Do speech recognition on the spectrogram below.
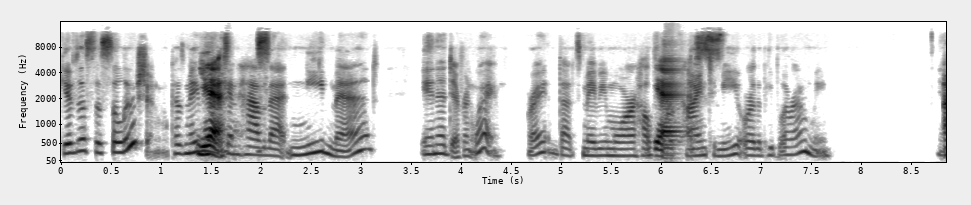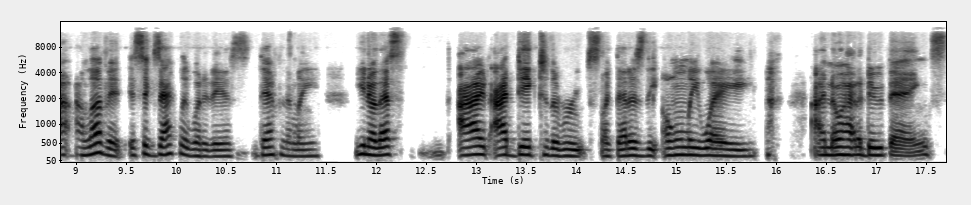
Gives us the solution because maybe yes. I can have that need met in a different way, right? That's maybe more helpful yes. or kind to me or the people around me. I, I, love it. It's exactly what it is. Definitely. You know, that's I I dig to the roots. Like that is the only way I know how to do things.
